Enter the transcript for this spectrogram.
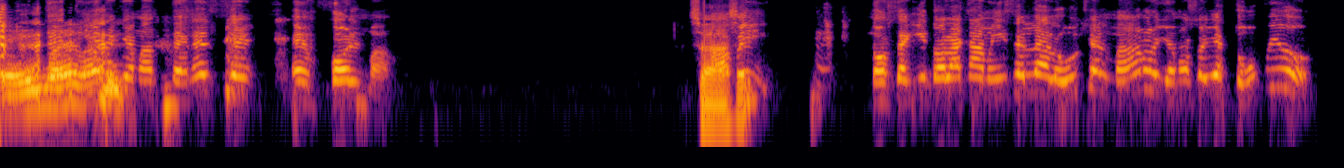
Sí, Usted tiene que mantenerse en forma. Papi, no se quitó la camisa en la lucha, hermano. Yo no soy estúpido.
